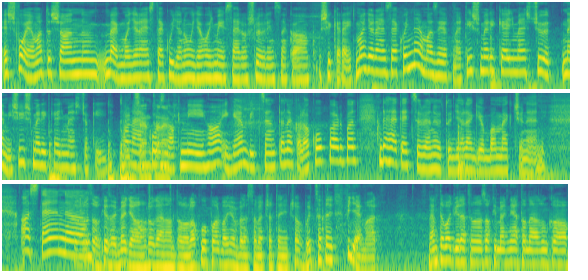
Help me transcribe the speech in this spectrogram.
és folyamatosan megmagyarázták ugyanúgy, ahogy Mészáros Lőrincnek a sikereit magyarázzák, hogy nem azért, mert ismerik egymást, sőt, nem is ismerik egymást, csak így találkoznak néha, igen, viccentenek a lakóparkban, de hát egyszerűen ő tudja a legjobban megcsinálni. Aztán... a kéz, hogy megy a Rogán Antal a lakóparkba, jön vele szembe Csetenyi Csaba, Biccentegy, figyelj már! Nem te vagy véletlenül az, aki megnyerte nálunk a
